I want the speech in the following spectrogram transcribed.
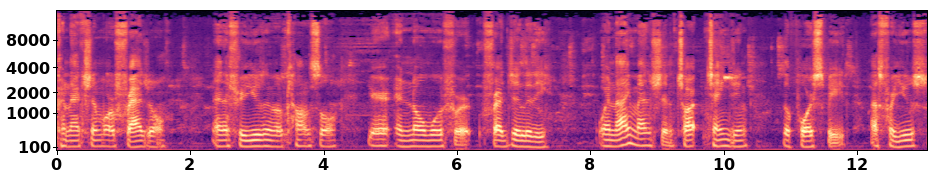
connection more fragile and if you're using a console you're in no mood for fragility when i mentioned changing the port speed that's for use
